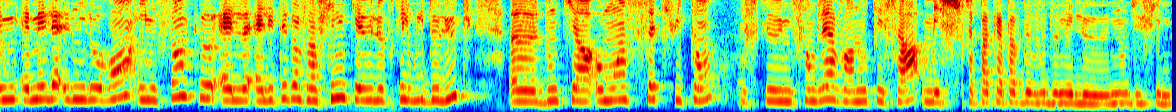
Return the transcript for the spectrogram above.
Mélanie Laurent il me semble qu'elle elle était dans un film qui a eu le prix Louis Deluc euh, donc il y a au moins 7-8 ans parce qu'il me semblait avoir noté ça, mais je serais pas capable de vous donner le nom du film.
